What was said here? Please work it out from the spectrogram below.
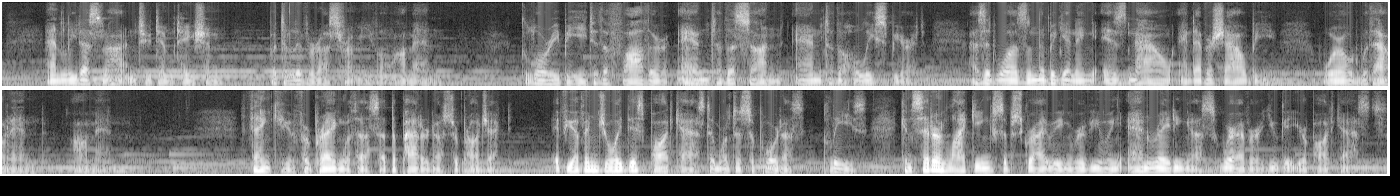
and lead us not into temptation, but deliver us from evil. Amen. Glory be to the Father, and to the Son, and to the Holy Spirit, as it was in the beginning, is now, and ever shall be, world without end. Amen. Thank you for praying with us at the Paternoster Project. If you have enjoyed this podcast and want to support us, please consider liking, subscribing, reviewing, and rating us wherever you get your podcasts.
